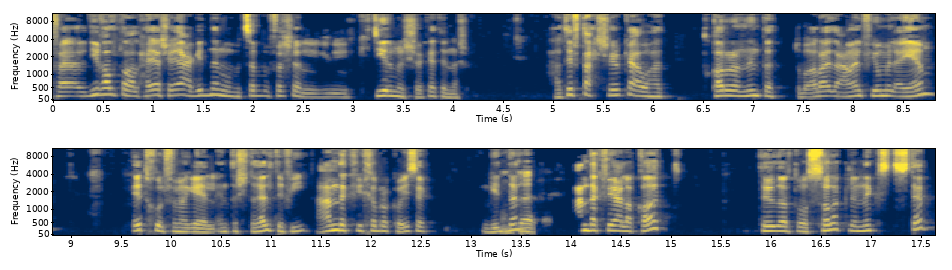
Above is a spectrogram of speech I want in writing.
فدي غلطة الحقيقة شائعة جدا وبتسبب فشل كتير من الشركات الناشئة. هتفتح شركة أو هتقرر إن أنت تبقى رائد أعمال في يوم من الأيام ادخل في مجال أنت اشتغلت فيه عندك فيه خبرة كويسة جدا ممتاز. عندك فيه علاقات تقدر توصلك لل next step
